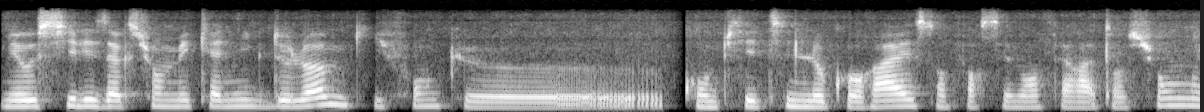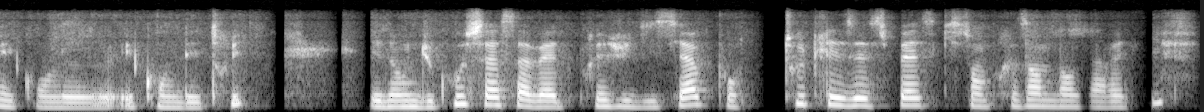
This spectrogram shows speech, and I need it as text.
mais aussi les actions mécaniques de l'homme qui font que qu'on piétine le corail sans forcément faire attention et qu'on le et qu'on le détruit. Et donc du coup, ça, ça va être préjudiciable pour toutes les espèces qui sont présentes dans un récif,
